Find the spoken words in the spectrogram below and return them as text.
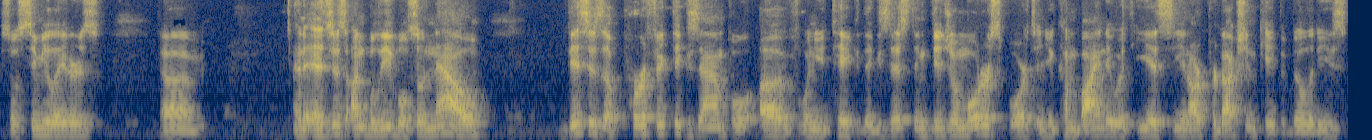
so simulators, um, and it's just unbelievable. So now this is a perfect example of when you take the existing digital motorsports and you combine it with ESE and our production capabilities,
